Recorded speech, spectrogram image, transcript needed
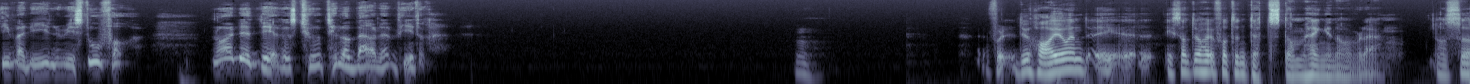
de verdiene vi sto for, nå er det deres tur til å bære dem videre. Mm. For du har jo en Du har jo fått en dødsdom hengende over deg. Og så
